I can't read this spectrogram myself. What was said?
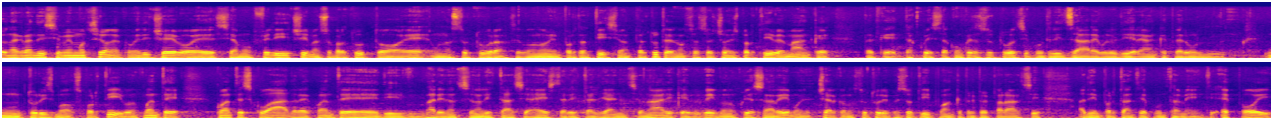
una grandissima emozione, come dicevo, e siamo felici, ma soprattutto è una struttura, secondo noi, importantissima per tutte le nostre associazioni sportive, ma anche perché questa, con questa struttura si può utilizzare, dire, anche per un, un turismo sportivo. Quante, quante, squadre, quante di varie nazionalità, sia estere, italiane, nazionali, che vengono qui a Sanremo e cercano strutture di questo tipo anche per prepararsi ad importanti appuntamenti. E poi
